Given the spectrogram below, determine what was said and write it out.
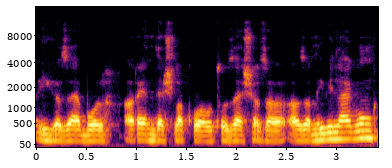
igazából a rendes lakóautózás az a, az a mi világunk.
